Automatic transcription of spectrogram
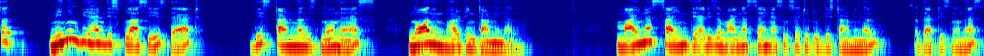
So meaning behind this plus is that this terminal is known as non-inverting terminal. Minus sign there is a minus sign associated with this terminal. So that is known as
